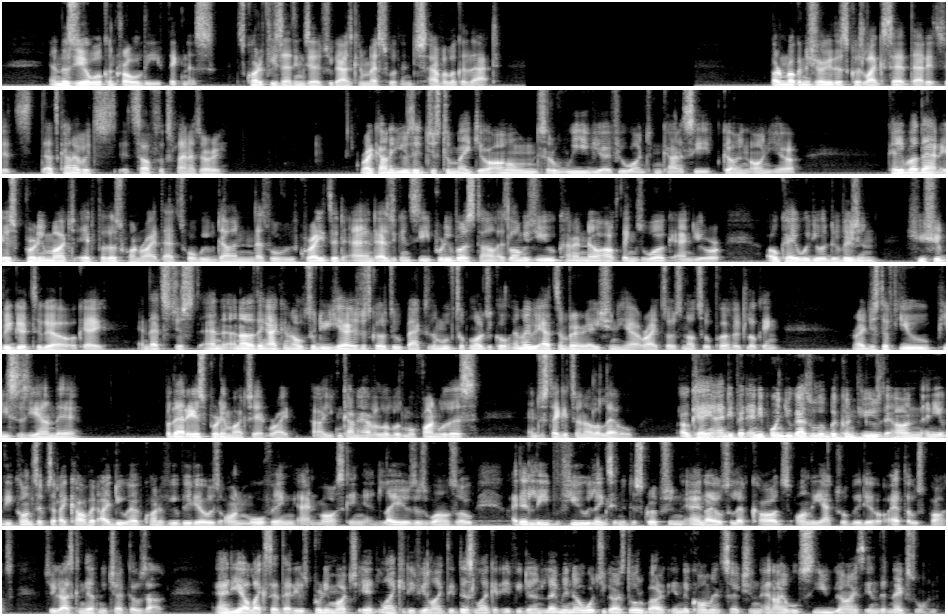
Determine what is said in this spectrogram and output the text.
And this here will control the thickness. There's quite a few settings here that you guys can mess with and just have a look at that. But I'm not going to show you this because, like I said, that it's it's that's kind of it's it's self-explanatory. Right, kind of use it just to make your own sort of weave here if you want. You can kind of see it going on here. Okay, but that is pretty much it for this one, right? That's what we've done, that's what we've created, and as you can see, pretty versatile. As long as you kind of know how things work and you're okay with your division, you should be good to go, okay? And that's just, and another thing I can also do here is just go to back to the move topological and maybe add some variation here, right? So it's not so perfect looking, right? Just a few pieces here and there. But that is pretty much it, right? Uh, you can kind of have a little bit more fun with this and just take it to another level. Okay, and if at any point you guys are a little bit confused on any of the concepts that I covered, I do have quite a few videos on morphing and masking and layers as well, so I did leave a few links in the description, and I also left cards on the actual video at those parts, so you guys can definitely check those out. And yeah, like I said, that is pretty much it. Like it if you liked it, dislike it if you didn't. Let me know what you guys thought about it in the comment section, and I will see you guys in the next one.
